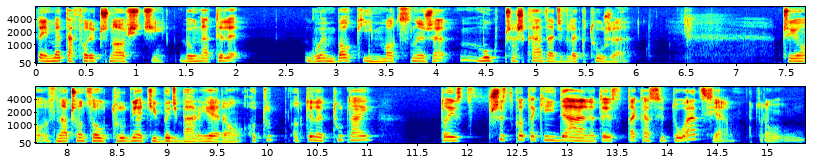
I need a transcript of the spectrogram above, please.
tej metaforyczności był na tyle głęboki i mocny, że mógł przeszkadzać w lekturze, czy ją znacząco utrudniać i być barierą. O, tu, o tyle tutaj to jest wszystko takie idealne. To jest taka sytuacja, którą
